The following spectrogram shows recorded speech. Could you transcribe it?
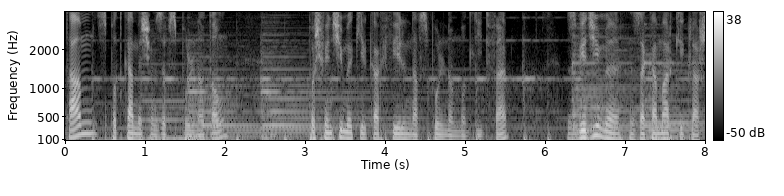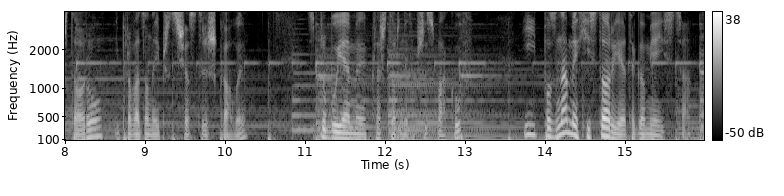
Tam spotkamy się ze wspólnotą, poświęcimy kilka chwil na wspólną modlitwę, zwiedzimy zakamarki klasztoru i prowadzonej przez siostry szkoły, spróbujemy klasztornych przysmaków i poznamy historię tego miejsca.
